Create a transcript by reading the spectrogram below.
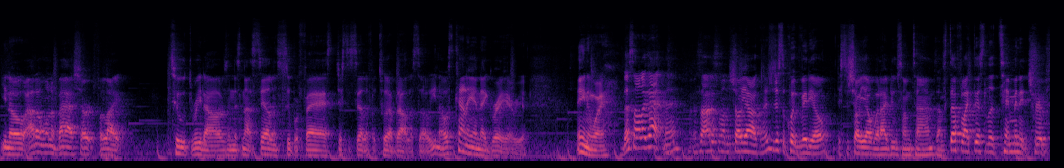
You know, I don't want to buy a shirt for like two, three dollars, and it's not selling super fast just to sell it for twelve dollars. So you know, it's kind of in that gray area. Anyway, that's all I got, man. That's all I just want to show y'all. This is just a quick video, just to show y'all what I do sometimes. I mean, stuff like this, little 10 minute trips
